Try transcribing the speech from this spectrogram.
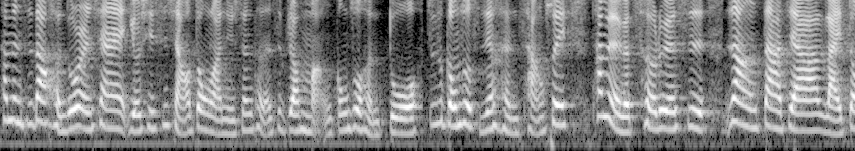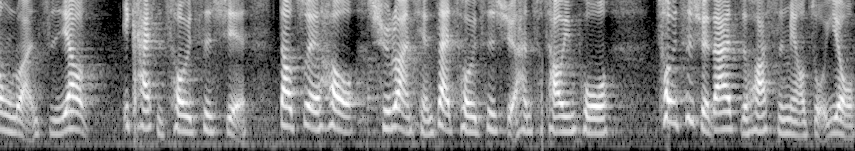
他们知道很多人现在，尤其是想要冻卵女生，可能是比较忙，工作很多，就是工作时间很长，所以他们有一个策略是让大家来冻卵，只要一开始抽一次血。到最后取卵前再抽一次血和超音波，抽一次血大概只花十秒左右，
